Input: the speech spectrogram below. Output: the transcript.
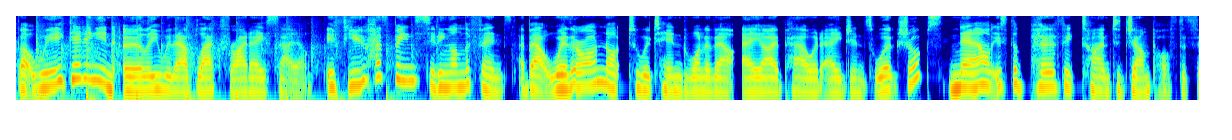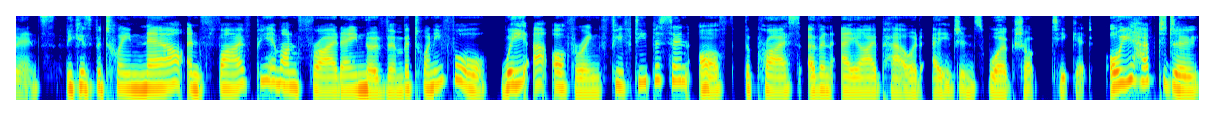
but we're getting in early with our Black Friday sale. If you have been sitting on the fence about whether or not to attend one of our AI powered agents workshops, now is the perfect time to jump off the fence. Because between now and 5 pm on Friday, November 24, we are offering 50% off the price of an AI powered agents workshop ticket. All you have to do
